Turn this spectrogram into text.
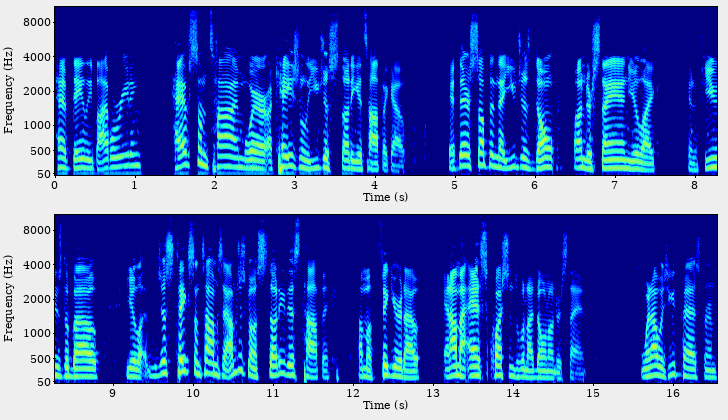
have daily Bible reading. Have some time where occasionally you just study a topic out. If there's something that you just don't understand, you're like confused about, you're like, just take some time and say, I'm just going to study this topic. I'm going to figure it out. And I'm going to ask questions when I don't understand. When I was youth pastoring,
